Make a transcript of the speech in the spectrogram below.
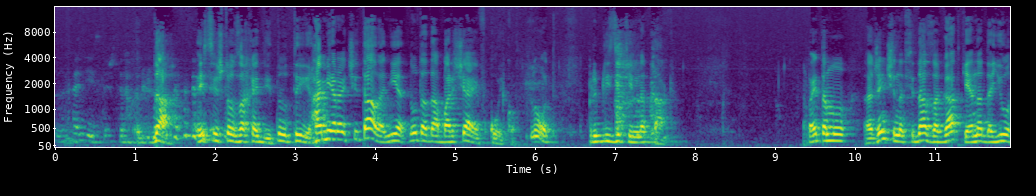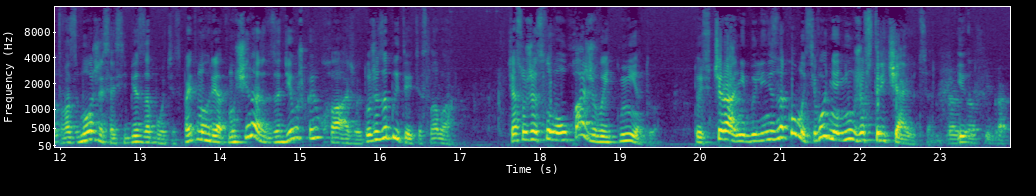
Заходи, если что. да, если что, заходи. Ну, ты Гомера читала? Нет, ну тогда борща и в койку. Ну вот, приблизительно так. Поэтому э, женщина всегда загадки, и она дает возможность о себе заботиться. Поэтому говорят, мужчина за девушкой ухаживает. Уже забыты эти слова. Сейчас уже слова ухаживает нету. То есть вчера они были незнакомы, сегодня они уже встречаются. И- брак.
